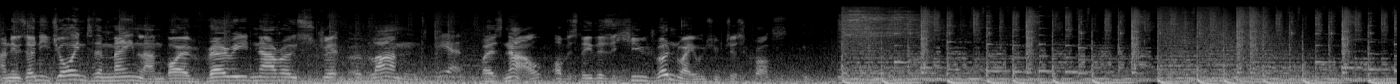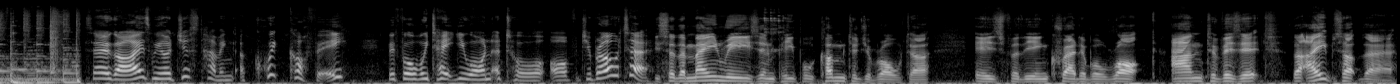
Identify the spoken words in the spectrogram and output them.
And it was only joined to the mainland by a very narrow strip of land. Yeah. Whereas now, obviously, there's a huge runway which we've just crossed. So, guys, we are just having a quick coffee before we take you on a tour of Gibraltar. So the main reason people come to Gibraltar is for the incredible rock and to visit the apes up there.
